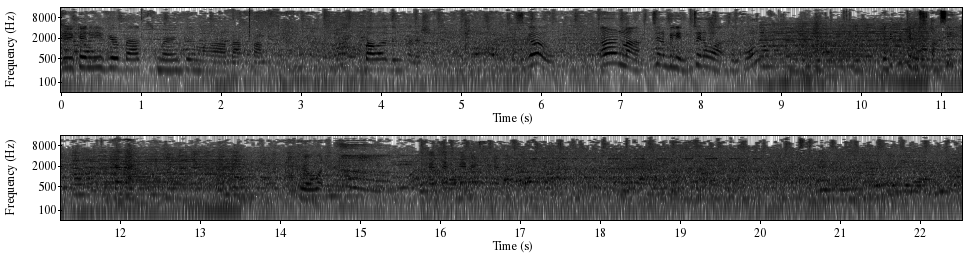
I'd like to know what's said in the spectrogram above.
so you can leave your bags meron yung mga backpack. Bawal din pala siya. Let's go! Ano ma? Sino bilhin? Sino mo? Cellphone? Nabit mo sa taxi? Pero what? So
